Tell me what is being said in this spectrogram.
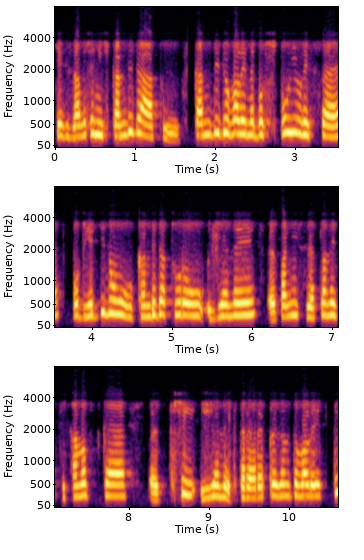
těch zavřených kandidátů kandidovali nebo spojili se pod jedinou kandidaturou ženy paní Světlany Cichanovské eh, tři ženy, které reprezentovaly ty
